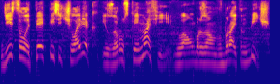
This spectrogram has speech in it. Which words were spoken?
действовало 5000 человек из русской мафии, главным образом в Брайтон-Бич.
